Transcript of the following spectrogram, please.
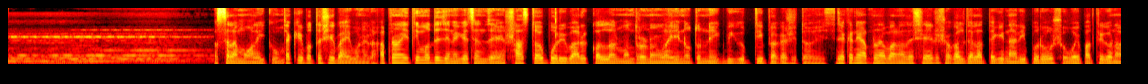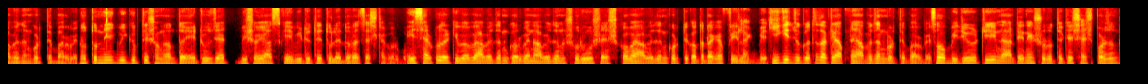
thank you আসসালামু আলাইকুম। চাকরি প্রত্যাশী ভাই বোনেরা, আপনারা ইতিমধ্যে জেনে গেছেন যে স্বাস্থ্য, পরিবার, কল্যাণ মন্ত্রণালয়ে নতুন নিয়োগ বিজ্ঞপ্তি প্রকাশিত হয়েছে, যেখানে আপনারা বাংলাদেশের সকল জেলা থেকে নারী, পুরুষ, উভয় পাত্রীগণ আবেদন করতে পারবে নতুন নিয়োগ বিজ্ঞপ্তি সংক্রান্ত এ টু জেড বিষয়ে আজকে এই ভিডিওতে তুলে ধরার চেষ্টা করব। এই সার্কুলার কীভাবে আবেদন করবেন, আবেদন শুরু, শেষ কবে, আবেদন করতে কত টাকা ফ্রি লাগবে, কি কি যোগ্যতা থাকলে আপনি আবেদন করতে পারবেন। সো ভিডিওটি না টেনে শুরু থেকে শেষ পর্যন্ত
